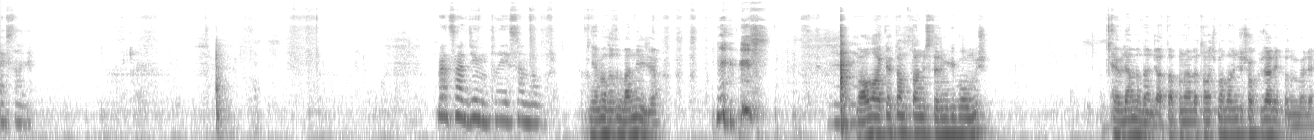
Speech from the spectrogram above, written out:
Efsane. Ben sadece yumurta yesem de olur. Yeme kızım ben ne yiyeceğim? Vallahi hakikaten tam istediğim gibi olmuş. Evlenmeden önce hatta Pınar'la tanışmadan önce çok güzel yapıyordum böyle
